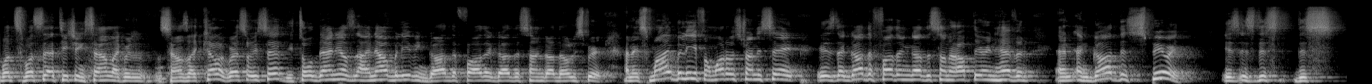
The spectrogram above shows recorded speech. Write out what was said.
what's, what's that teaching sound like? It sounds like Kellogg, right? So he said, he told Daniells, I now believe in God the Father, God the Son, God the Holy Spirit. And it's my belief, and what I was trying to say is that God the Father and God the Son are up there in heaven, and, and God the Spirit is, is this, this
